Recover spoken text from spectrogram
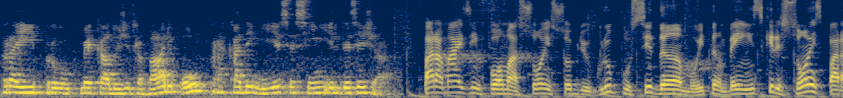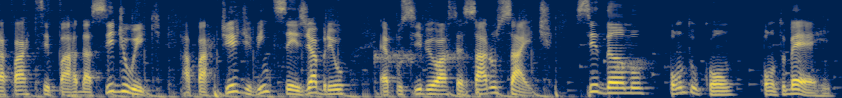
para ir para o mercado de trabalho ou para a academia, se assim ele desejar. Para mais informações sobre o Grupo Sidamo e também inscrições para participar da Sid Week a partir de 26 de abril, é possível acessar o site sidamo.com.br.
